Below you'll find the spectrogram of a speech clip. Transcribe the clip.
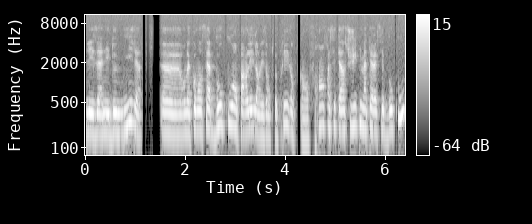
les années 2000, on a commencé à beaucoup en parler dans les entreprises, en tout cas en France. C'était un sujet qui m'intéressait beaucoup.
